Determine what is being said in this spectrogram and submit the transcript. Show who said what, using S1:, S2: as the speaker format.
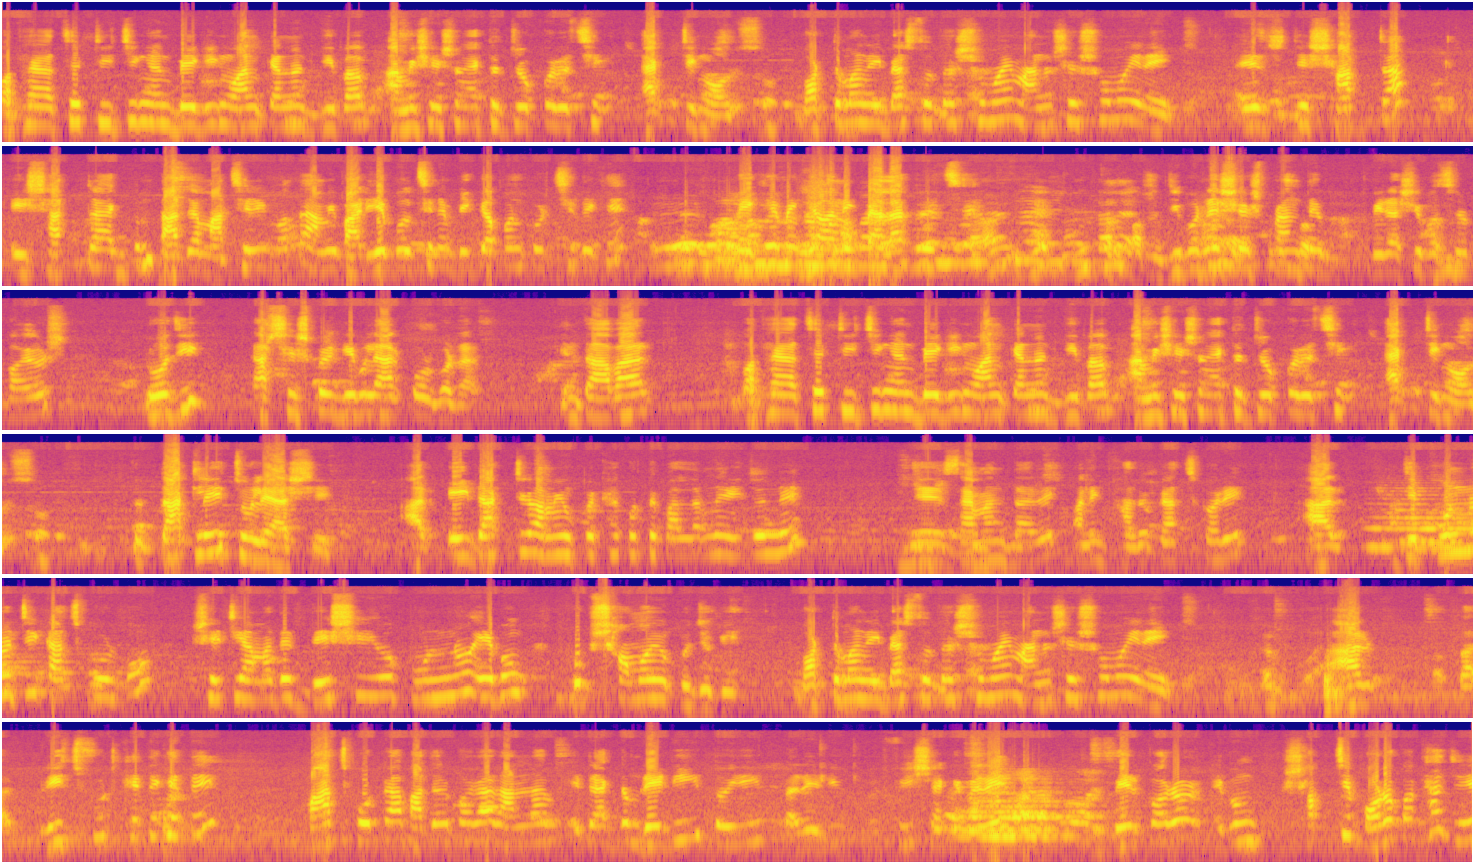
S1: কথায় আছে teaching and begging one cannot give up আমি সেই সঙ্গে একটা যোগ করেছি অ্যাক্টিং অলসো বর্তমান এই ব্যস্ততার সময় মানুষের সময় নেই। এই যে স্বাদটা, এই স্বাদটা একদম তাজা মাছেরই মতো। আমি বাড়িয়ে বলছি না, বিজ্ঞাপন করছি দেখে। মেঘে মেঘে অনেক বেলা হয়েছে। জীবনের শেষ প্রান্তে বিরাশি বছর বয়স। রোজই কাজ শেষ করে গিয়ে বলে, আর করব না। কিন্তু আবার কথায় আছে teaching and begging one cannot give up আমি সেই সঙ্গে একটা যোগ করেছি অ্যাক্টিং অলসো তো ডাকলেই চলে আসি। আর এই ডাকটিও আমি উপেক্ষা করতে পারলাম না, এই জন্যে যে স্যামান্তারে অনেক ভালো কাজ করে। আর যে পণ্যটি কাজ করব, সেটি আমাদের দেশীয় পণ্য এবং খুব সময় উপযোগী। বর্তমান এই ব্যস্ততার সময় মানুষের সময় নেই। আর রিচ ফুড খেতে খেতে পাঁচ কোটা, বাজার করা, রান্না, এটা একদম রেডি তৈরি রেডি ফিশ একেবারে বের করো। এবং সবচেয়ে বড় কথা যে,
